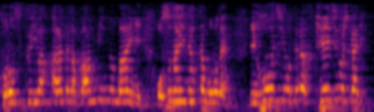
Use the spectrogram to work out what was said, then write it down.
この救いはあなたが万民の前にお供えになったもので違法人を照らす啓示の光。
